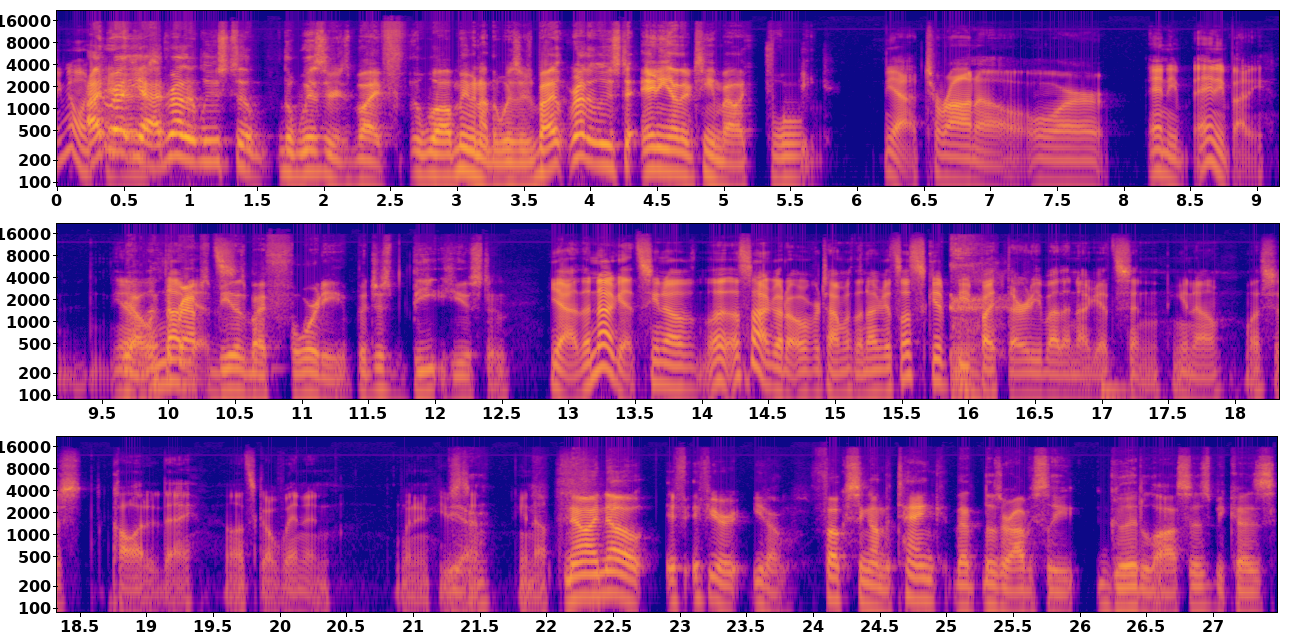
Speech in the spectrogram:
Like no one I'd rather, yeah, I'd rather lose to the Wizards by well, maybe not the Wizards, but I'd rather lose to any other team by like forty. yeah, Toronto or any anybody. You yeah, know, let the the Raps beat us by forty, but just beat Houston. Yeah, the Nuggets. You know, let- let's not go to overtime with the Nuggets. Let's get beat by thirty by the Nuggets, and you know, let's just call it a day. Let's go win in win in Houston. You know, Now I know if, if you're you know focusing on the tank, that those are obviously good losses because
